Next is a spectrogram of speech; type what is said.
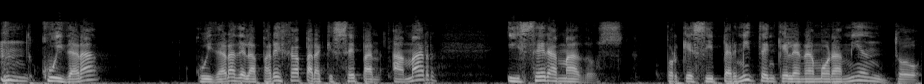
cuidará, cuidará de la pareja para que sepan amar y ser amados. Porque si permiten que el enamoramiento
